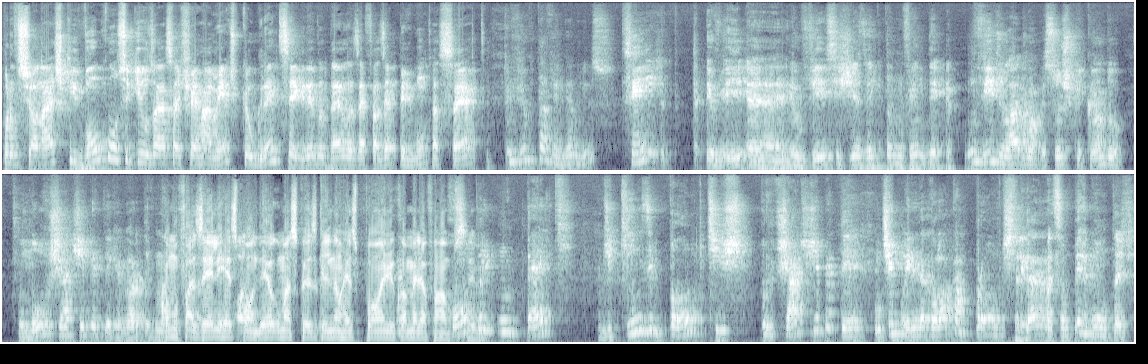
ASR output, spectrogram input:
profissionais que vão conseguir usar essas ferramentas, porque o grande segredo delas é fazer a pergunta certa. Tu viu que tá vendendo isso? Sim. Eu vi, é, eu vi esses dias aí que estão vendendo. Um vídeo lá de uma pessoa explicando o novo chat GPT, que agora teve uma. Como fazer ele responder algumas coisas que ele não responde com a melhor forma possível. Compre um pack de 15 prompts pro chat GPT. Tipo, ele ainda coloca prompts, tá ligado? Mas são perguntas.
